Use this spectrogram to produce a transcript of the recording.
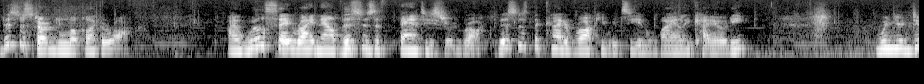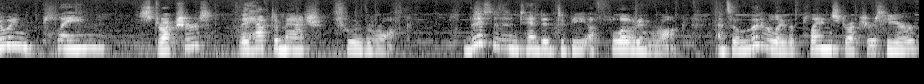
this is starting to look like a rock. I will say right now, this is a fantasy rock. This is the kind of rock you would see in Wile E. Coyote. When you're doing plane structures, they have to match through the rock. This is intended to be a floating rock. And so literally the plane structure is here,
